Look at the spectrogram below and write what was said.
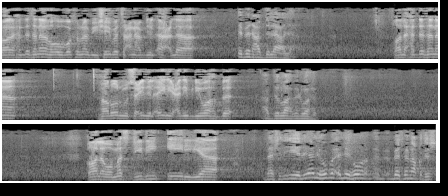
قال حدثناه أبو بكر بن أبي شيبة عن عبد الأعلى. ابن عبد الأعلى. قال حدثنا هارون بن سعيد الأيلي عن ابن وهب. عبد الله بن وهب. قال ومسجد إيليا. مسجد إيليا اللي هو اللي هو بيت المقدس.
